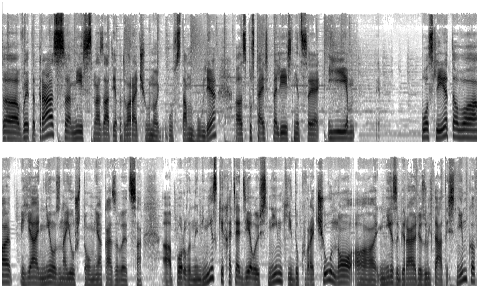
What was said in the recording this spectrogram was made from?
э, в этот раз, месяц назад, я подворачиваю ногу в Стамбуле, спускаясь по лестнице, и После этого я не узнаю, что у меня оказывается а, порванные мениски, хотя делаю снимки, иду к врачу, но а, не забираю результаты снимков,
